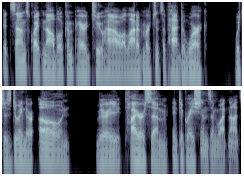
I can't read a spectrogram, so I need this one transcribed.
It sounds quite novel compared to how a lot of merchants have had to work, which is doing their own very tiresome integrations and whatnot.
